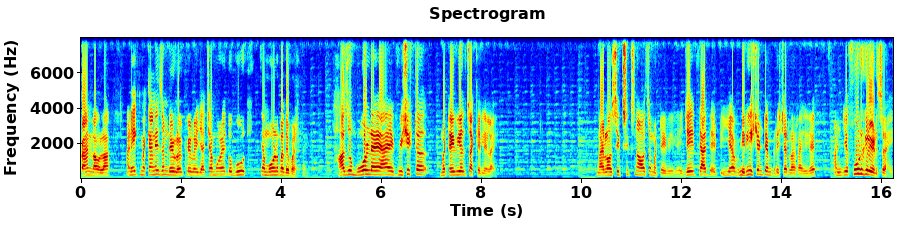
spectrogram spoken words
पॅन लावला आणि एक मेकॅनिझम डेव्हलप केलं ज्याच्यामुळे तो गूळ त्या मोल्डमध्ये भरता येईल. हा जो मोल्ड आहे हा एक विशिष्ट मटेरियलचा केलेला आहे. नायलॉन सिक्स सिक्स नावाचं मटेरियल आहे. जे त्या या व्हेरिएशन टेम्परेचरला राहिलं आहे आणि जे फूड ग्रेडचं आहे.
